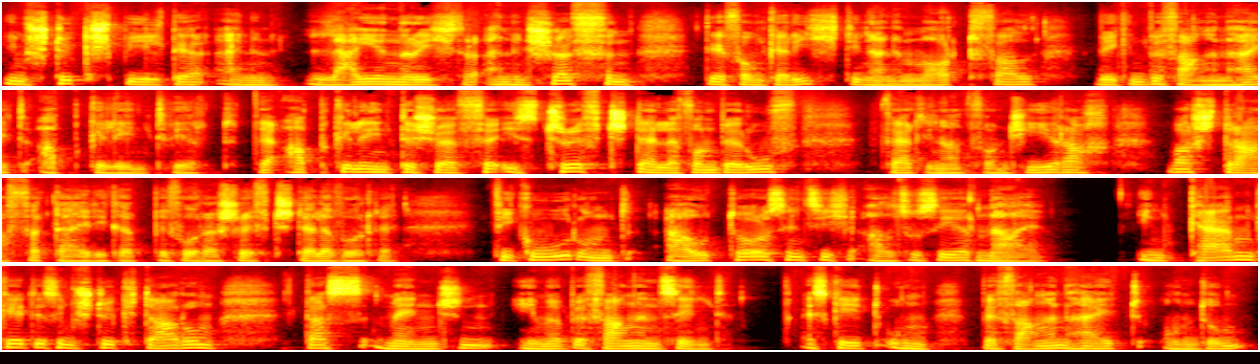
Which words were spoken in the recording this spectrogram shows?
Im Stück spielt er einen Laienrichter, einen Schöffen, der vom Gericht in einem Mordfall wegen Befangenheit abgelehnt wird. Der abgelehnte Schöffe ist Schriftsteller von Beruf. Ferdinand von Schirach war Strafverteidiger, bevor er Schriftsteller wurde. Figur und Autor sind sich also sehr nahe. Im Kern geht es im Stück darum, dass Menschen immer befangen sind. Es geht um Befangenheit und um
